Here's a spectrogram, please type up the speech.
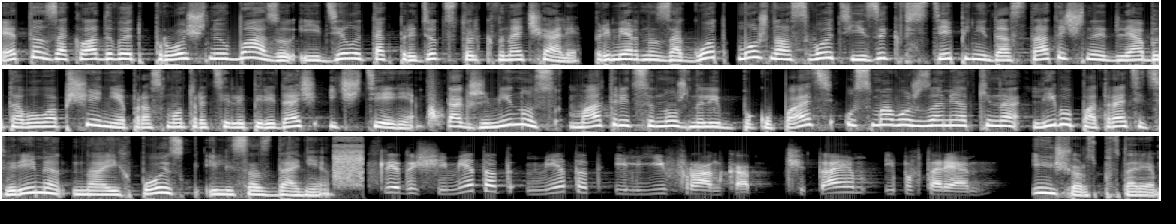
Это закладывает прочную базу, и делать так придется только в начале. Примерно за год можно освоить язык в степени достаточной для бытового общения, просмотра телепередач и чтения. Также минус – матрицы нужно либо покупать у самого же Замяткина, либо потратить время на их поиск или создание. Следующий метод – метод Ильи Франка. Читаем и повторяем. И еще раз повторяем.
